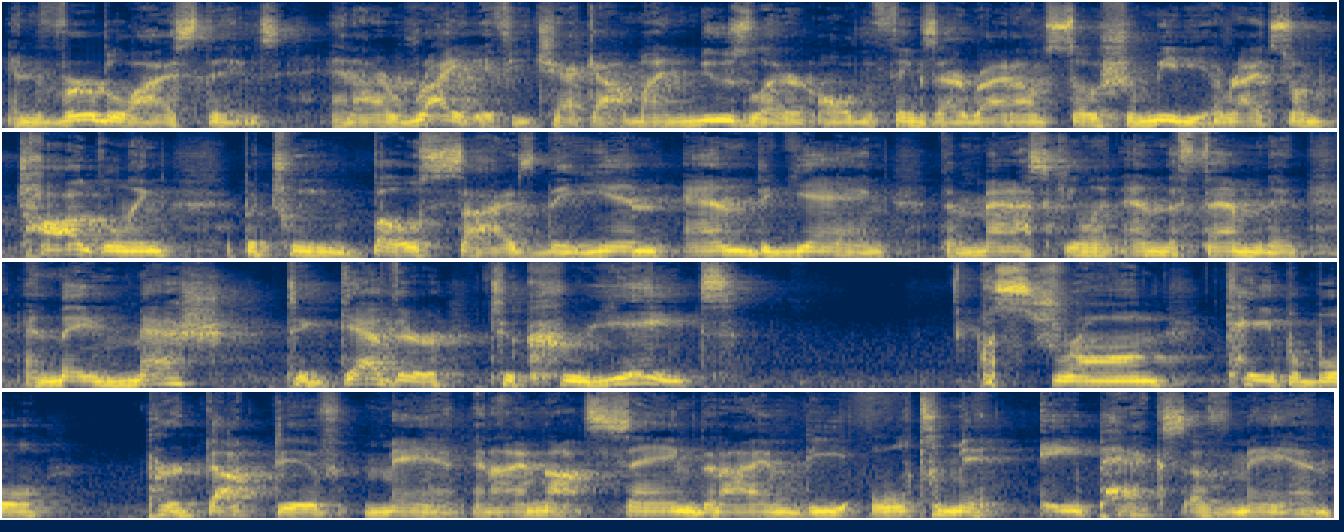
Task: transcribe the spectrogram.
and verbalize things. And I write if you check out my newsletter and all the things I write on social media, right? So I'm toggling between both sides, the yin and the yang, the masculine and the feminine, and they mesh together to create a strong, capable, productive man. And I'm not saying that I am the ultimate apex of man,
